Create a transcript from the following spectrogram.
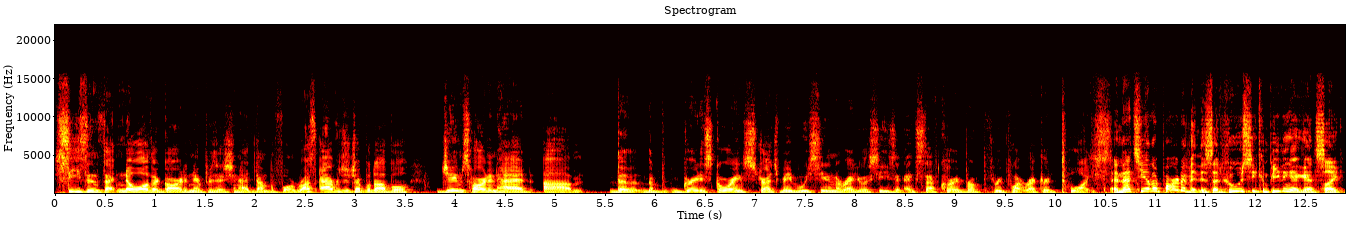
seasons that no other guard in their position had done before. Russ averaged a triple double. James Harden had um, the the greatest scoring stretch maybe we've seen in the regular season, and Steph Curry broke the three point record twice. And that's the other part of it is that who is he competing against? Like,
